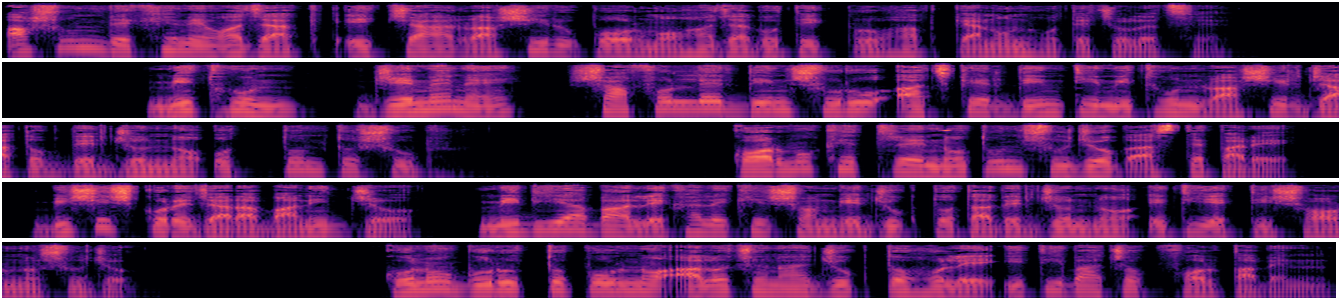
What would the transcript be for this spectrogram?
আসুন দেখে নেওয়া যাক এই চার রাশির উপর মহাজাগতিক প্রভাব কেমন হতে চলেছে। মিথুন, জেমেনে, সাফল্যের দিন শুরু আজকের দিনটি মিথুন রাশির জাতকদের জন্য অত্যন্ত শুভ। কর্মক্ষেত্রে নতুন সুযোগ আসতে পারে, বিশেষ করে যারা বাণিজ্য, মিডিয়া বা লেখালেখির সঙ্গে যুক্ত তাদের জন্য এটি একটি স্বর্ণ সুযোগ। কোনো গুরুত্বপূর্ণ আলোচনায় যুক্ত হলে ইতিবাচক ফল পাবেন।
